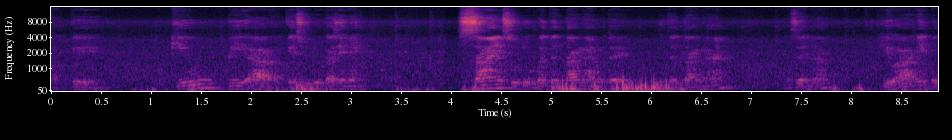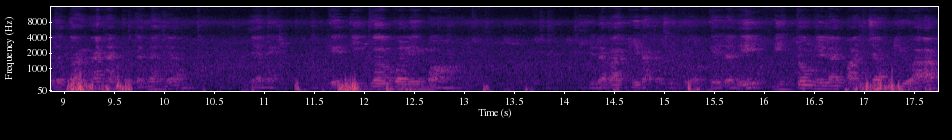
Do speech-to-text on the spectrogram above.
Okey. QPR. Okey, sudut kat sini. Sin sudut bertentangan betul? Bertentangan. Maksudnya QR ni bertentangan hipotenus dia. Yang ni. Okey, 3.5 dia dah bagi dah kat situ okey jadi hitung nilai panjang QR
